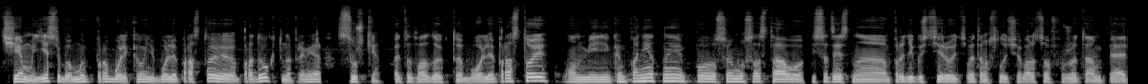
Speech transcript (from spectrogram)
чем если бы мы пробовали какой-нибудь более простой продукт, например, сушки. Этот продукт более простой, он менее компонентный по своему составу, и, соответственно, продегустировать в этом случае образцов уже там 5-6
